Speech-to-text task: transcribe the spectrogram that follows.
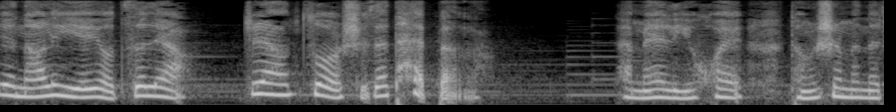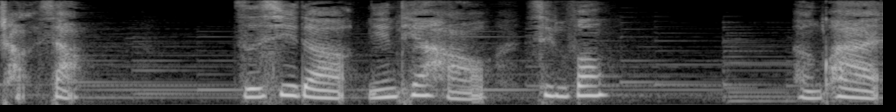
电脑里也有资料，这样做实在太笨了。他没理会同事们的嘲笑，仔细的粘贴好信封，很快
